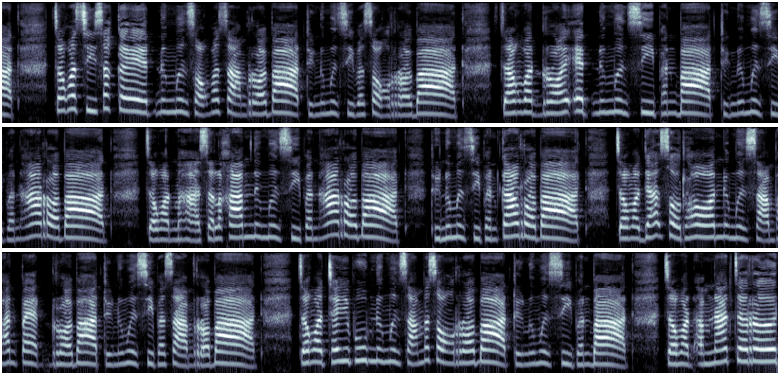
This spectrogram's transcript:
าท จังหวัดศรีสะเกษ12,300 บาท ถึง 14,200 บาท จังหวัดร้อยเอ็ด14,000 บาท ถึง 14,500 บาท จังหวัดมหาสารคาม 14,500 บาทท ถึง 14,900 บาท จังหวัดยะโสธร 13,800 บาท ถึง 14,300 บาท จังหวัดชัยภูมิ 13,200 บาท ถึง 14,000 บาท จังหวัดอำนาจเจริญ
